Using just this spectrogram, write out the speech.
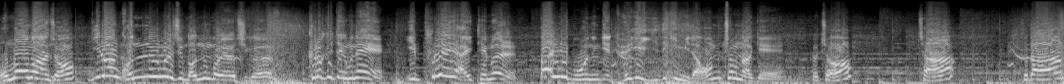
어마어마하죠? 이런 권능을 지금 넣는 거예요, 지금. 그렇기 때문에 이 프레이 아이템을 빨리 모으는 게 되게 이득입니다. 엄청나게. 그렇죠? 자, 그 다음,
